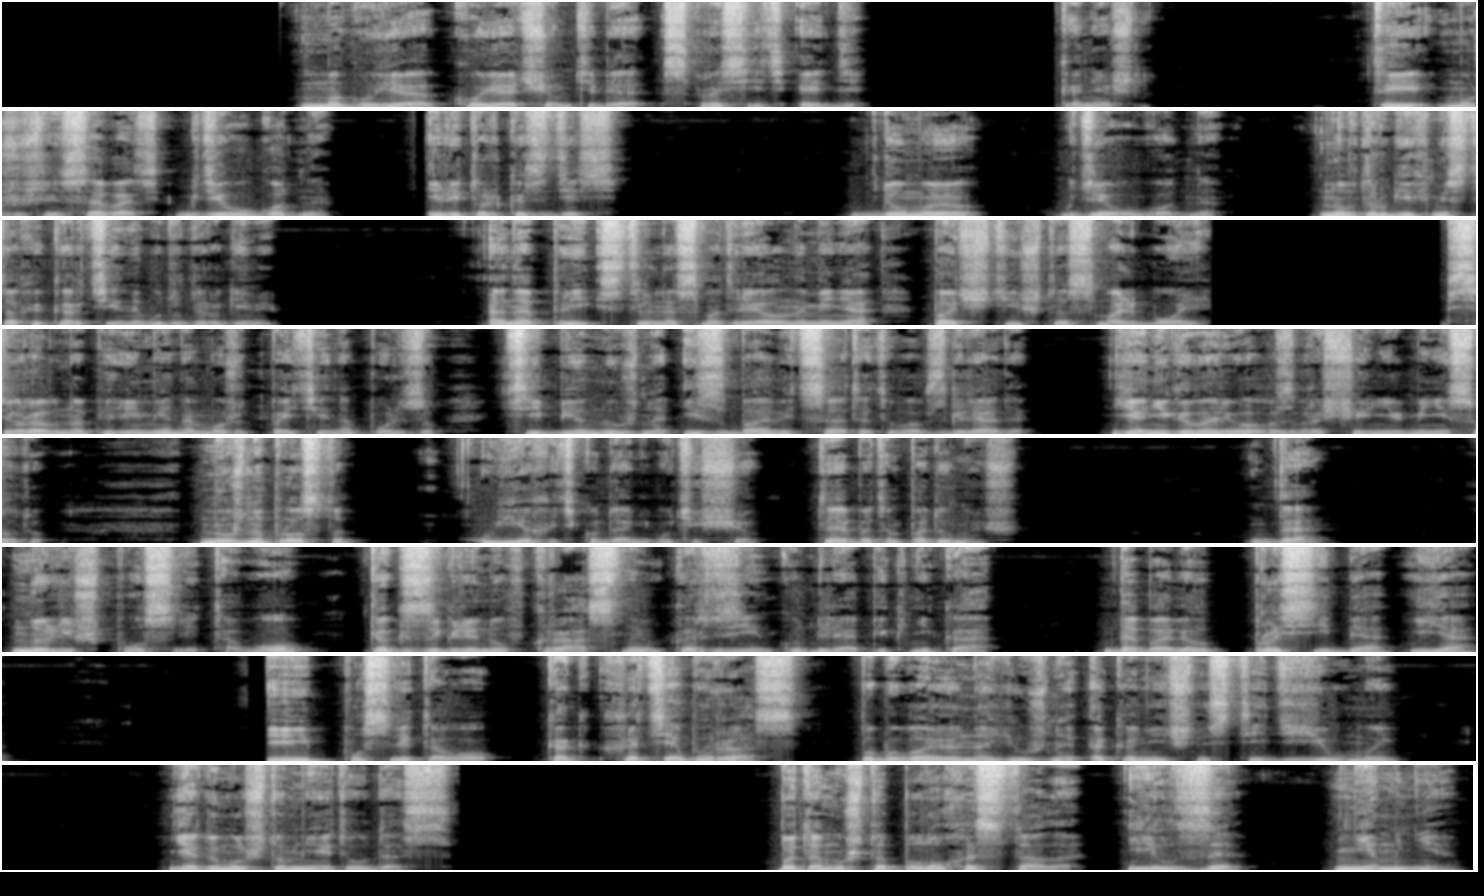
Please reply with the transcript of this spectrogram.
«Могу я кое о чем тебя спросить, Эдди?» «Конечно. Ты можешь рисовать где угодно или только здесь?» «Думаю, где угодно, но в других местах и картины будут другими». Она пристально смотрела на меня, почти что с мольбой. «Все равно перемена может пойти на пользу. Тебе нужно избавиться от этого взгляда. Я не говорю о возвращении в Миннесоту. Нужно просто уехать куда-нибудь еще. Ты об этом подумаешь? Да, но лишь после того, как загляну в красную корзинку для пикника, добавил про себя я. И после того, как хотя бы раз побываю на южной оконечности Дьюмы. Я думал, что мне это удастся. Потому что плохо стало Илзе, не мне.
